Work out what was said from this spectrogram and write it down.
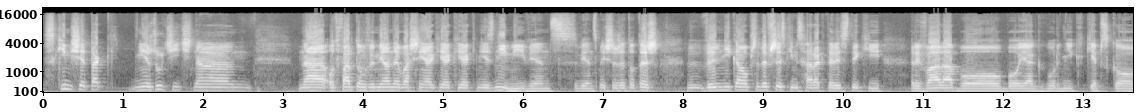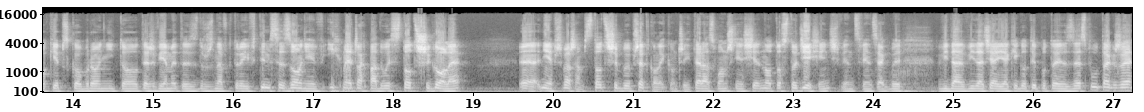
z kim się tak nie rzucić na na otwartą wymianę właśnie jak, jak, jak nie z nimi, więc, więc myślę, że to też wynikało przede wszystkim z charakterystyki rywala, bo, bo jak Górnik kiepsko, kiepsko broni, to też wiemy, to jest drużyna, w której w tym sezonie w ich meczach padły 103 gole, nie, przepraszam, 103 były przed kolejką, czyli teraz łącznie się, no to 110, więc, więc jakby widać, widać jakiego typu to jest zespół, także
